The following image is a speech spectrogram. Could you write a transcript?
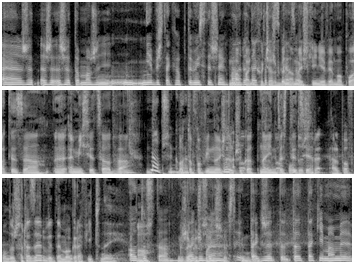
e, że, że, że, to może nie, nie, być tak optymistyczne, jak pan Ma pani chociażby wskazał. na myśli, nie wiem, opłaty za y, emisję CO2? Na przykład. Bo to powinno iść no, na przykład na inwestycje. Albo fundusz, albo fundusz rezerwy demograficznej. Otóż to. Grzegorz także także to, to, takie mamy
